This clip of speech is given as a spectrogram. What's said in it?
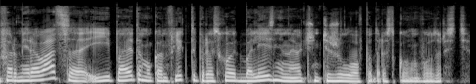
формироваться, и поэтому конфликты происходят болезненно и очень тяжело в подростковом возрасте.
